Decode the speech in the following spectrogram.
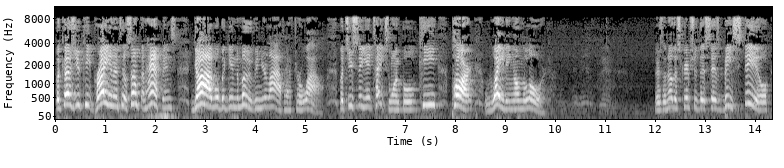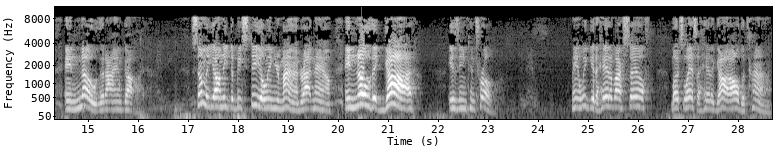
because you keep praying until something happens, God will begin to move in your life after a while. But you see, it takes one full key part waiting on the Lord. There's another scripture that says, Be still and know that I am God. Some of y'all need to be still in your mind right now and know that God is in control. Man, we get ahead of ourselves, much less ahead of God all the time.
